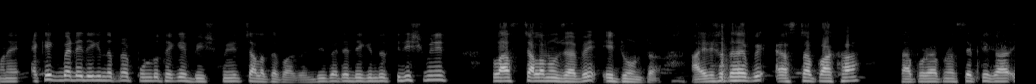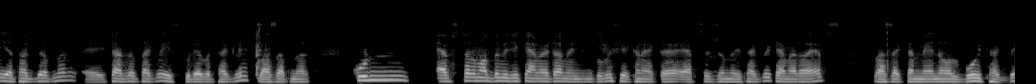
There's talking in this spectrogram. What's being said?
মানে এক এক ব্যাটারি দিয়ে কিন্তু আপনার পনেরো থেকে বিশ মিনিট চালাতে পারবেন। দুই ব্যাটারি দিয়ে কিন্তু তিরিশ মিনিট প্লাস চালানো যাবে এই ড্রোনটা আর এটার সাথে থাকবে এক্সট্রা পাখা, তারপরে আপনার সেফটি গার্ড ইয়ে থাকবে আপনার চার্জার থাকবে স্ক্রুড্রাইভার থাকবে প্লাস আপনার কোন অ্যাপসটার মাধ্যমে যে ক্যামেরাটা মেনটেন করবে, সেখানে একটা অ্যাপস এর জন্যই থাকবে ক্যামেরা অ্যাপস প্লাস একটা ম্যানুয়াল বই থাকবে,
